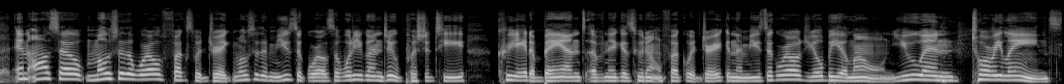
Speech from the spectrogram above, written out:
yeah, and also, most of the world fucks with Drake, most of the music world. So, what are you going to do? Pusha T, create a band of niggas who don't fuck with Drake in the music world? You'll be alone. You and Tory Lanez.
